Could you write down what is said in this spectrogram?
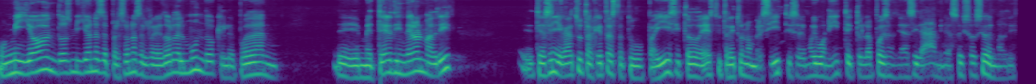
un millón, dos millones de personas alrededor del mundo que le puedan eh, meter dinero al Madrid, eh, te hacen llegar tu tarjeta hasta tu país y todo esto, y trae tu nombrecito y se ve muy bonita, y tú la puedes enseñar así, ah, mira, soy socio del Madrid.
